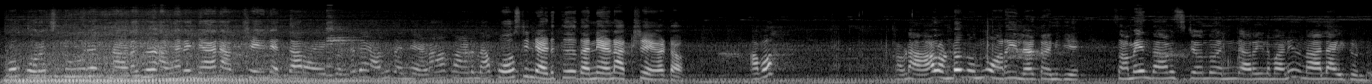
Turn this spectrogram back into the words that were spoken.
അപ്പോൾ കുറച്ച് ദൂരം നടന്ന് അങ്ങനെ ഞാൻ അക്ഷയയിൽ എത്താറായിട്ടുണ്ട്. അത് തന്നെയാണ്. ആ കാണുന്ന ആ പോസ്റ്റിന്റെ അടുത്ത് തന്നെയാണ് അക്ഷയ കേട്ടോ. അപ്പോൾ അവിടെ ആളുണ്ടോന്നൊന്നും അറിയില്ല കേട്ടോ എനിക്ക്. സമയം താമസിച്ചൊന്നും എന്റെ അറിയില്ല മണി നാലായിട്ടുണ്ട്.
